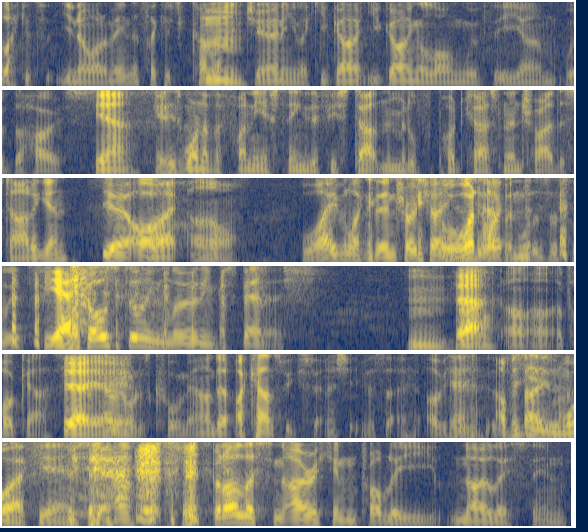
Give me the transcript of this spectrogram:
like it's you know what I mean. It's like it's kind of like Mm. a journey. Like you're going you're going along with the um, with the host. yeah. It is one of the funniest things if you start in the middle of the podcast and then try the start again. yeah. Oh, You're like, oh, what? even like the intro changes. What you're happened? Like, what is this weird? Yeah. Like I was doing learning Spanish. Mm. Yeah. uh, on, on a podcast. Yeah, I yeah, can't remember what it's called now. I, don't, I can't speak Spanish either, so obviously, Yeah. it's Obviously, it didn't but- work. Yeah. Yeah, um, but I listen, I reckon probably no less than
